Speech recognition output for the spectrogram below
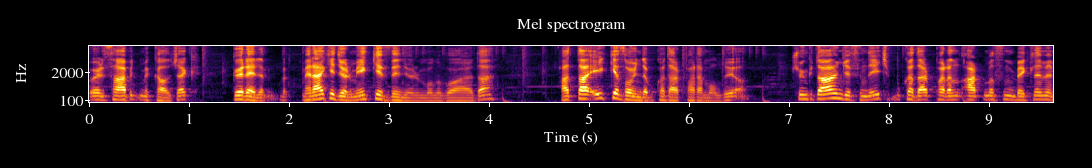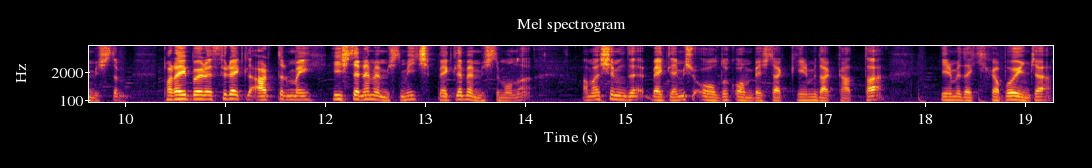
böyle sabit mi kalacak? Görelim. Merak ediyorum ilk kez deniyorum bunu bu arada. Hatta ilk kez oyunda bu kadar param oluyor. Çünkü daha öncesinde hiç bu kadar paranın artmasını beklememiştim. Parayı böyle sürekli arttırmayı hiç denememiştim. Hiç beklememiştim onu. Ama şimdi beklemiş olduk 15 dakika 20 dakika hatta. 20 dakika boyunca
